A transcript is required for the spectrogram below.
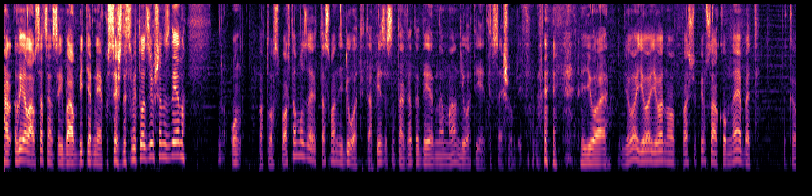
ar lielām sacensībām biķernieku 60. dzimšanas dienu. Un par to sporta muzeju, tas man ir ļoti, tā 50. gada diena man ļoti ieinteresē šobrīd. jo, jo, jo, jo no paša pirmsākuma nē, bet tā kā,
